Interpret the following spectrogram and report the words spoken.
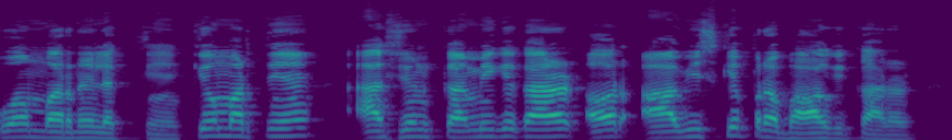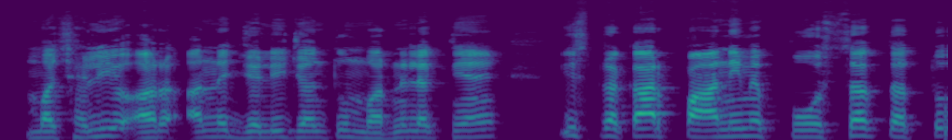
वह मरने लगते हैं। क्यों मरते हैं? ऑक्सीजन कमी के कारण और आविश के प्रभाव के कारण। मछली और अन्य जली जंतु मरने लगते हैं। इस प्रकार पानी में पोषक तत्व,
